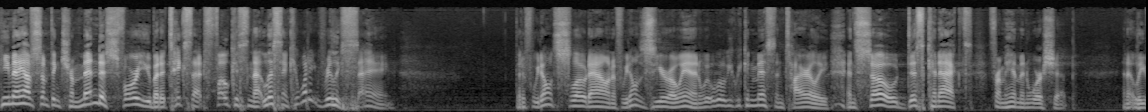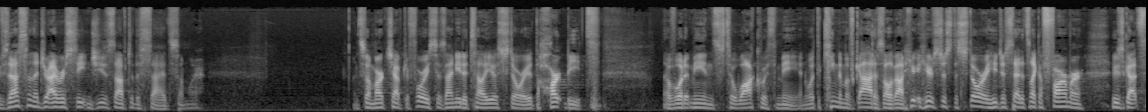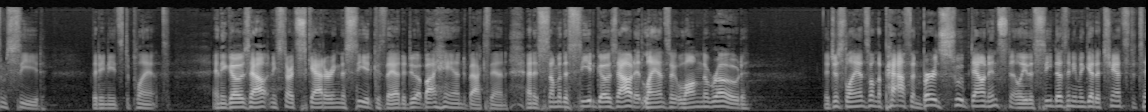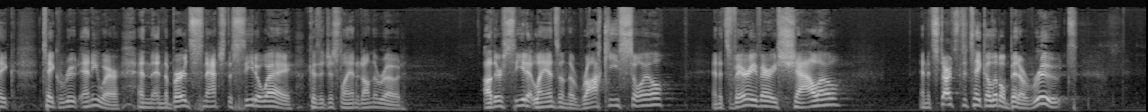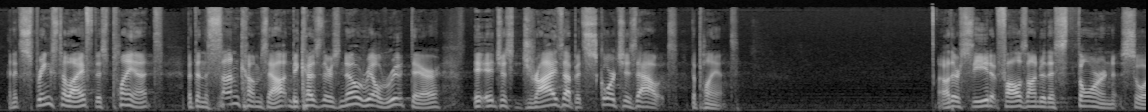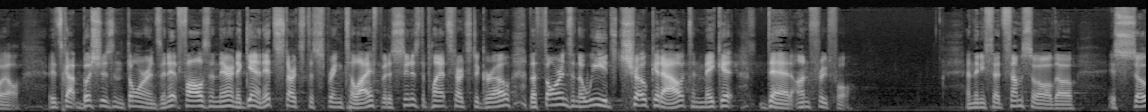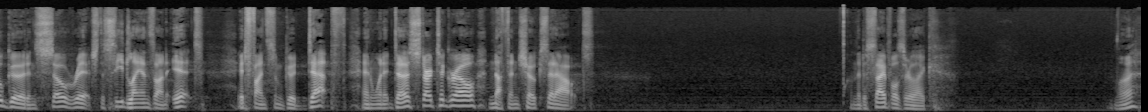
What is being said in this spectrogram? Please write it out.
He may have something tremendous for you, but it takes that focus and that listening. Okay, what are you really saying? That if we don't slow down, if we don't zero in, we, we, we can miss entirely and so disconnect from Him in worship. And it leaves us in the driver's seat and Jesus off to the side somewhere. And so, Mark chapter 4, he says, I need to tell you a story at the heartbeat of what it means to walk with me and what the kingdom of God is all about. Here, here's just the story. He just said it's like a farmer who's got some seed that he needs to plant. And he goes out and he starts scattering the seed because they had to do it by hand back then. And as some of the seed goes out, it lands along the road. It just lands on the path, and birds swoop down instantly. The seed doesn't even get a chance to take, take root anywhere. And, and the birds snatch the seed away because it just landed on the road. Other seed, it lands on the rocky soil and it's very, very shallow, and it starts to take a little bit of root, and it springs to life, this plant, but then the sun comes out, and because there's no real root there, it, it just dries up, it scorches out the plant. Other seed, it falls onto this thorn soil. It's got bushes and thorns, and it falls in there, and again, it starts to spring to life. But as soon as the plant starts to grow, the thorns and the weeds choke it out and make it dead, unfruitful. And then he said, Some soil, though, is so good and so rich, the seed lands on it, it finds some good depth, and when it does start to grow, nothing chokes it out. And the disciples are like, What?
